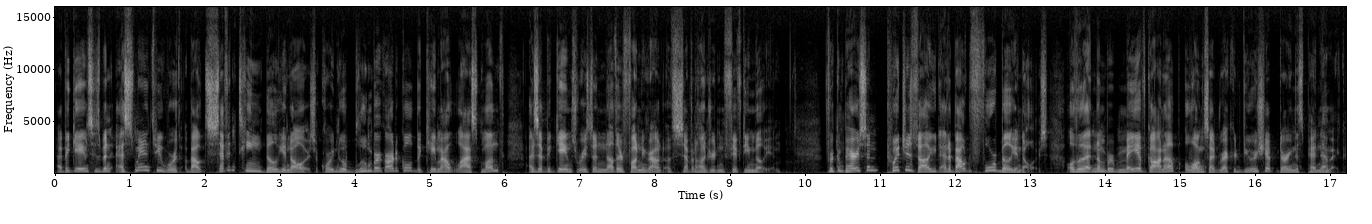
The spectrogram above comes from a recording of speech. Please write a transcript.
Epic Games has been estimated to be worth about $17 billion, according to a Bloomberg article that came out last month, as Epic Games raised another funding round of 750 million. For comparison, Twitch is valued at about $4 billion, although that number may have gone up alongside record viewership during this pandemic.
